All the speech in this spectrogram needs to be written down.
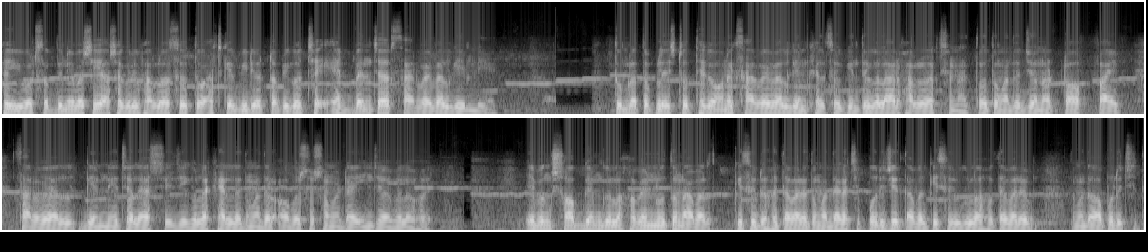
হেই হোয়াটসঅ্যাপ দুনিয়াবাসী? আশা করি ভালো আছো। তো আজকের ভিডিওর টপিক হচ্ছে অ্যাডভেঞ্চার সার্ভাইভাল গেম নিয়ে। তোমরা তো প্লে স্টোর থেকে অনেক সার্ভাইভাল গেম খেলছো, কিন্তু এগুলো আর ভালো লাগছে না। তো তোমাদের জন্য টপ ফাইভ সার্ভাইভাল গেম নিয়ে চলে আসছি, যেগুলো খেললে তোমাদের অবসর সময়টা এনজয়েবল হয়। এবং সব গেমগুলো হবে নতুন, আবার কিছুটা হতে পারে তোমাদের কাছে পরিচিত, আবার কিছুগুলো হতে পারে তোমাদের অপরিচিত।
